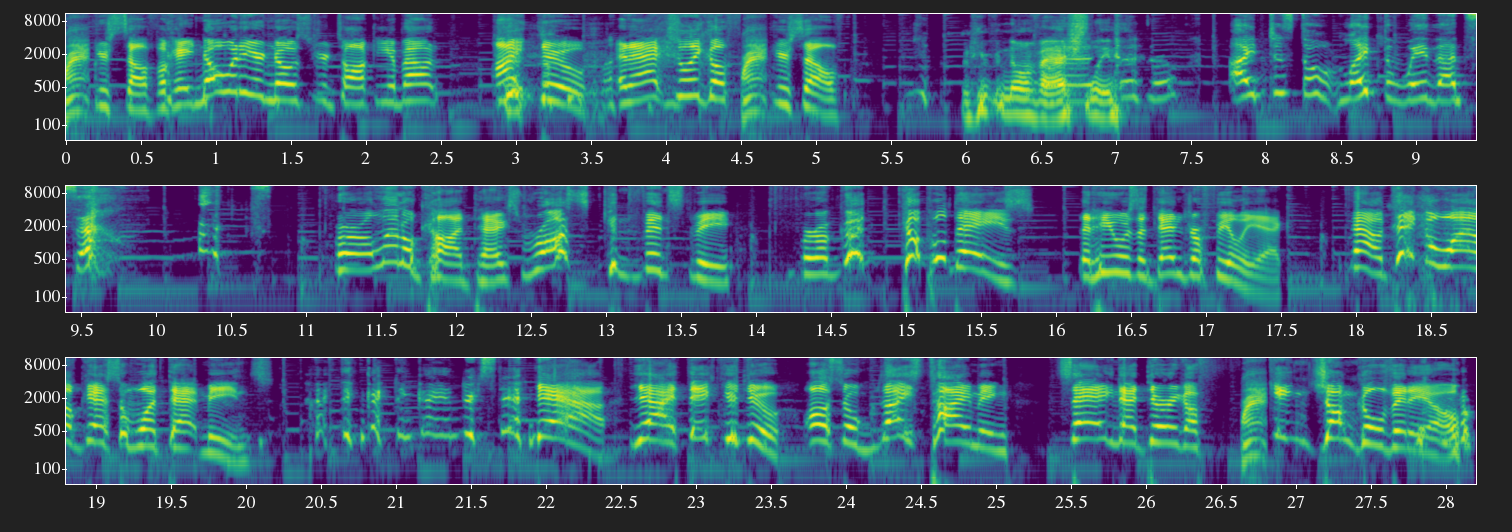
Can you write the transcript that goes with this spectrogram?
f yourself, okay? Nobody here knows what you're talking about. I do. And actually, go f yourself. I don't even know if Ashley. What the hell? I just don't like the way that sounds. For a little context, Ross convinced me for a good couple days that he was a dendrophiliac. Now, take a wild guess of what that means. I think I think I understand. Yeah, yeah, I think you do. Also, nice timing saying that during a fucking jungle video.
